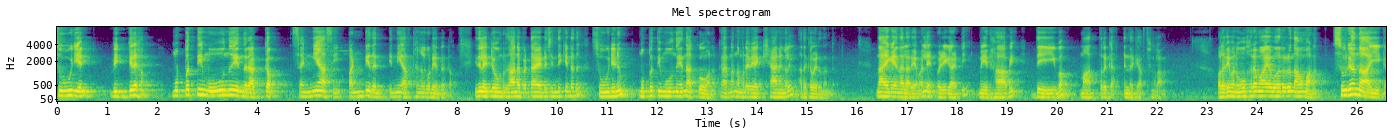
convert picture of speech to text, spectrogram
സൂര്യൻ വിഗ്രഹം മുപ്പത്തി മൂന്ന് എന്നൊരക്കം സന്യാസി പണ്ഡിതൻ എന്നീ അർത്ഥങ്ങൾ കൂടെ ഉണ്ട് കേട്ടോ ഇതിലേറ്റവും പ്രധാനപ്പെട്ടായിട്ട് ചിന്തിക്കേണ്ടത് സൂര്യനും മുപ്പത്തി മൂന്ന് എന്ന അക്കവുമാണ്. കാരണം നമ്മുടെ വ്യാഖ്യാനങ്ങളിൽ അതൊക്കെ വരുന്നുണ്ട്. നായിക എന്നാൽ അറിയാം അല്ലേ? വഴികാട്ടി മേധാവി ദൈവം മാതൃക എന്നൊക്കെ അർത്ഥങ്ങളാണ്. വളരെ മനോഹരമായ വേറൊരു നാമമാണ് സുരനായിക.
